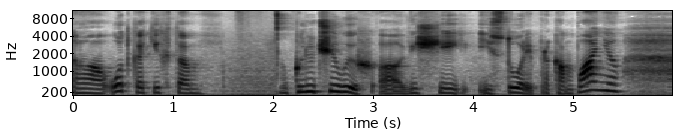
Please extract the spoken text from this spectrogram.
от каких-то ключевых а, вещей и историй про компанию а,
